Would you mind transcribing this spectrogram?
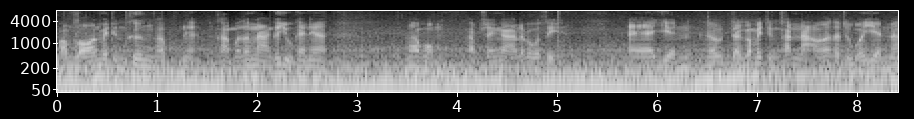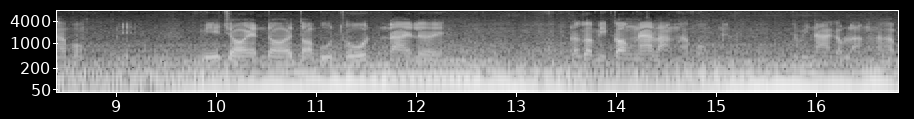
ความร้อนไม่ถึงครึ่งครับ เนี่ย ขับมาตั้งนานก็อยู่แค่นี้นะครับผม ขับใช้งานได้ปกติ แอร์เย็นแล้วแต่ก็ไม่ถึงขั้นหนาวนะแต่ถือว่าเย็นนะครับผม มีจอ Android ต่อบลูทูธได้เลย แล้วก็มีกล้องหน้าหลังนะครับผม จะมีหน้ากับหลังนะครับ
